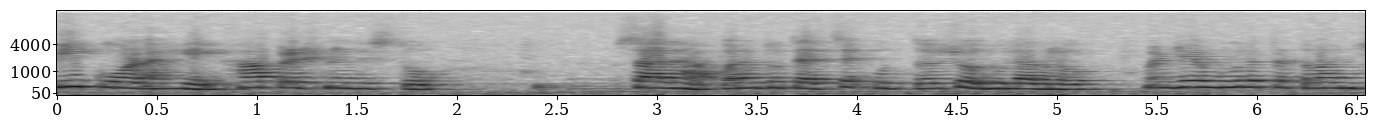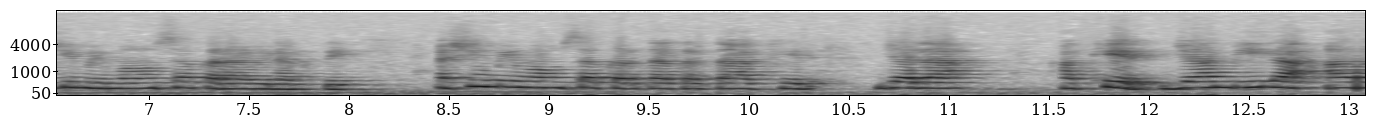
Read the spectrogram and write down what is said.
मी कोण आहे हा प्रश्न दिसतो. साधा परंतु त्याचे उत्तर शोधू लागलो. म्हणजे मूल तत्वांची मीमांसा करावी लागते. अशी मीमांसा करता करता अखेर ज्याला अखेर ज्या मीला आज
